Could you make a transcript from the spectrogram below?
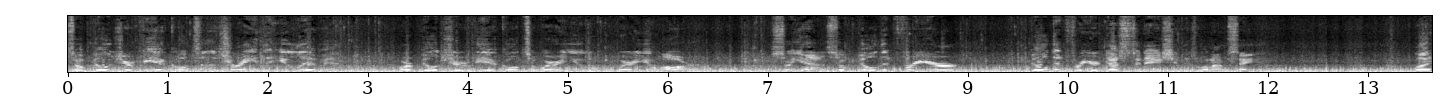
So build your vehicle to the terrain that you live in or build your vehicle to where you where you are. So yeah, so build it for your build it for your destination is what I'm saying. But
